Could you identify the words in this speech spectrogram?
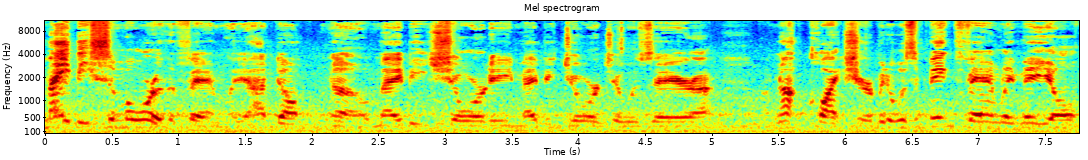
Maybe some more of the family. I don't know. Maybe Shorty, maybe Georgia was there. I, I'm not quite sure, but it was a big family meal,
